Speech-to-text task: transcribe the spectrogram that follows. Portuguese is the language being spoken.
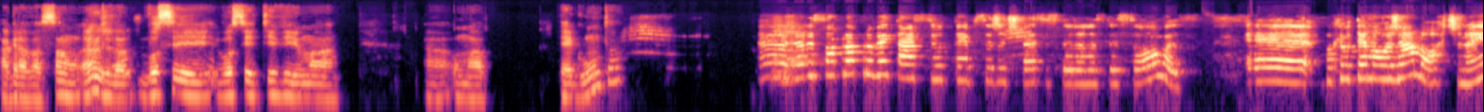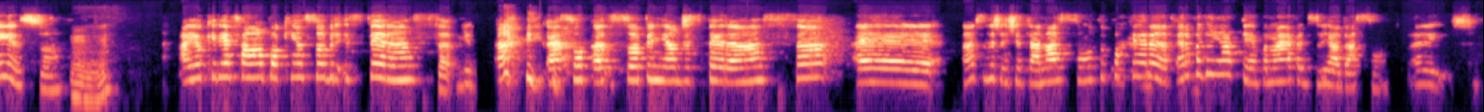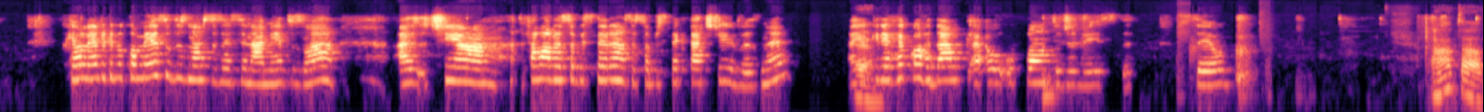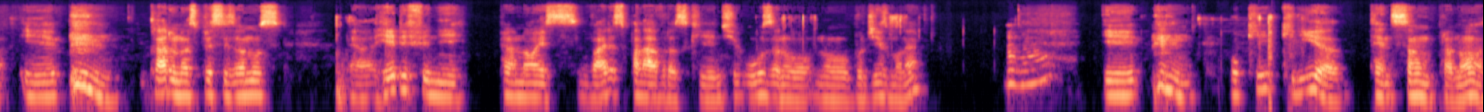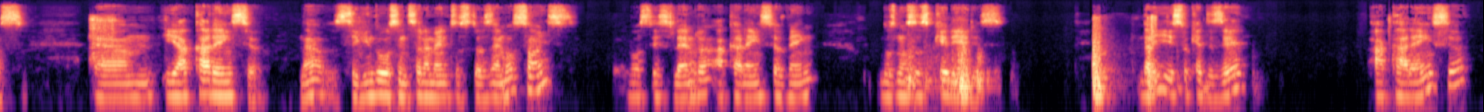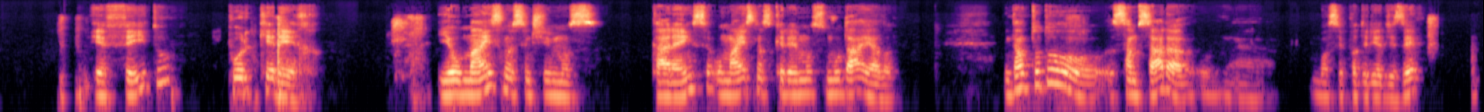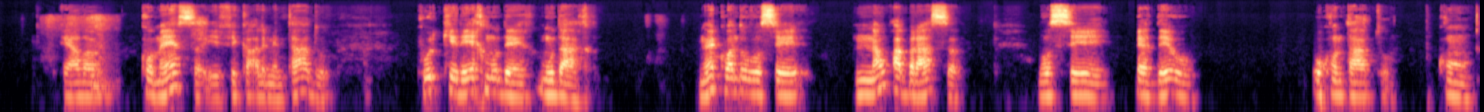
a gravação. Ângela, você, você teve uma, uma pergunta? Era, só para aproveitar se o tempo, se a gente estivesse esperando as pessoas, é, porque o tema hoje é a morte, não é isso? Uhum. Aí eu queria falar um pouquinho sobre esperança. A sua, a sua opinião de esperança, é, antes da gente entrar no assunto, porque era para ganhar tempo, não é para desviar do assunto. É isso. Porque eu lembro que no começo dos nossos ensinamentos lá, a, tinha falava sobre esperança, sobre expectativas, né? Aí é. eu queria recordar o, o, ponto de vista seu. Ah, tá. E claro, nós precisamos uh, redefinir para nós várias palavras que a gente usa no, no budismo, né? Uhum. E o que cria tensão para nós um, e a carência, né? Seguindo os ensinamentos das emoções, vocês lembram, a carência vem dos nossos quereres. Daí isso quer dizer a carência é feito por querer. E o mais nós sentimos carência, o mais nós queremos mudar ela. Então, tudo samsara, eh, você poderia dizer, ela começa e fica alimentado por querer mudar. mudar. Né? Quando você não abraça, você perdeu o contato com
